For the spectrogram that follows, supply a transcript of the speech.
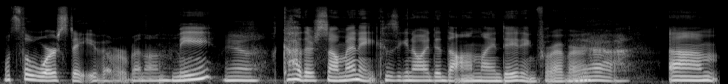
What's the worst date you've ever been on? Me, Yeah. God, there's so many because you know I did the online dating forever. Yeah. Um,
